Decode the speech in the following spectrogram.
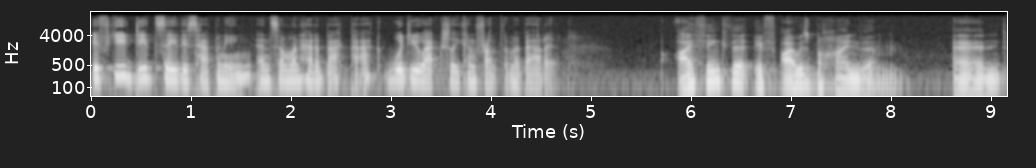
If you did see this happening and someone had a backpack, would you actually confront them about it? I think that if I was behind them and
